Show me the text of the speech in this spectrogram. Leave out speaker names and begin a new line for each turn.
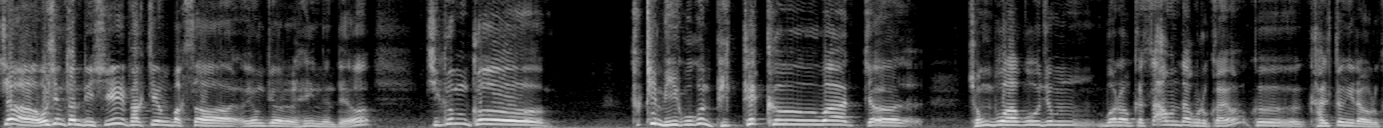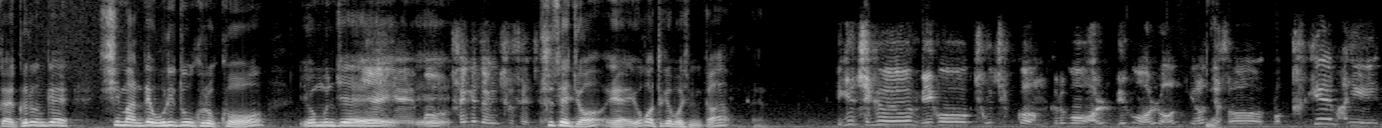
자, 워싱턴 DC 박재영 박사 연결해 있는데요. 지금 그 특히 미국은 빅테크와 저 정부하고 좀 뭐라 그럴까 싸운다고 그럴까요? 그 갈등이라고 그럴까요? 그런 게 심한데 우리도 그렇고 요 문제
예, 예, 뭐 세계적인 추세죠.
추세죠. 예, 요거 어떻게 보십니까?
이게 지금 미국 정치권 그리고 얼- 미국 언론 이런 데서 뭐 크게 많이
